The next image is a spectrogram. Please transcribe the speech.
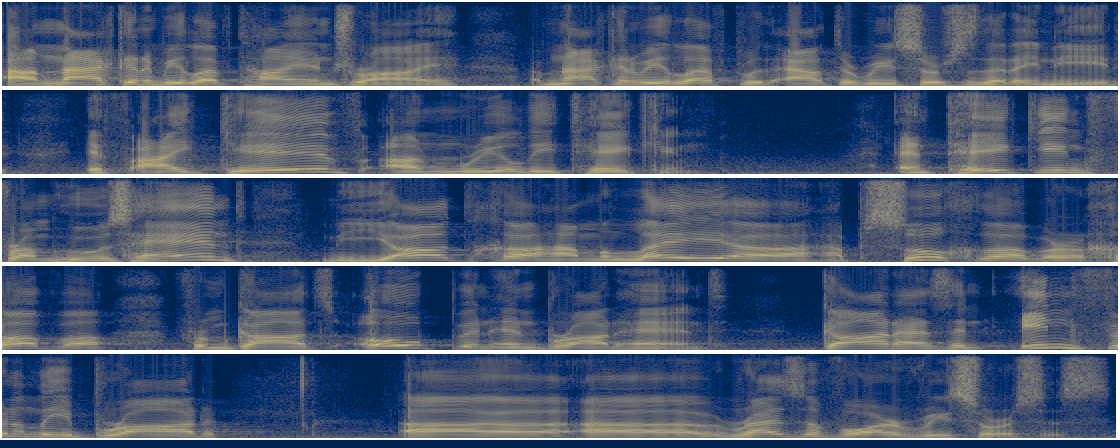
I'm not going to be left high and dry. I'm not going to be left without the resources that I need. If I give, I'm really taking. And taking from whose hand? Miyadcha, Hamaleya, Hapsucha, Varachava, from God's open and broad hand. God has an infinitely broad uh, uh, reservoir of resources,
